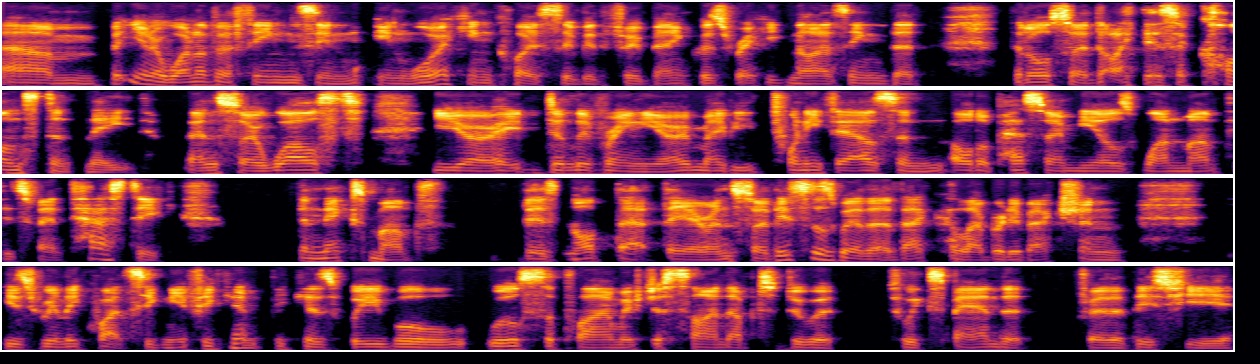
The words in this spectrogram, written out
Um, but you know, one of the things in in working closely with Food Bank was recognizing that that also like there's a constant need. And so whilst you're delivering, you know, maybe twenty thousand Old El Paso meals one month is fantastic, the next month there's not that there. And so this is where the, that collaborative action is really quite significant because we will will supply and we've just signed up to do it to expand it further this year.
